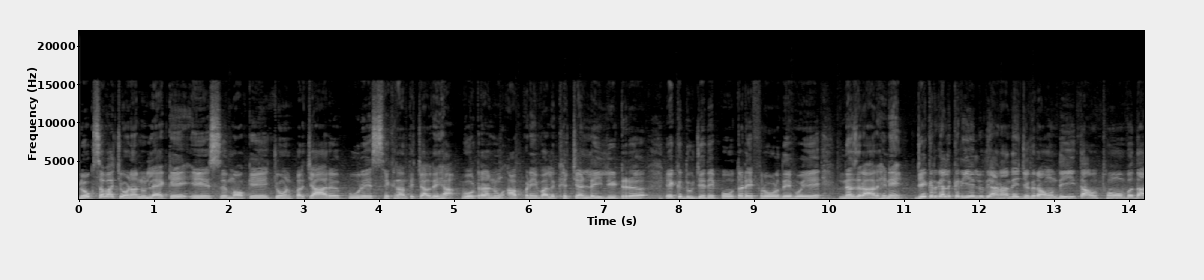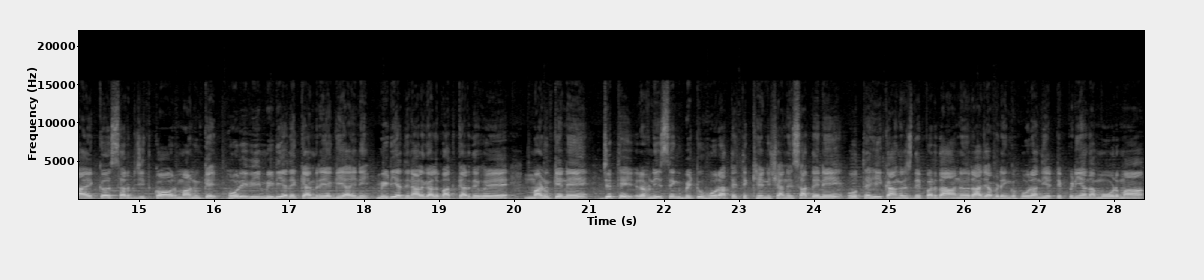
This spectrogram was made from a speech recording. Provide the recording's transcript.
ਲੋਕ ਸਭਾ ਚੋਣਾਂ ਨੂੰ ਲੈ ਕੇ ਇਸ ਮੌਕੇ ਚੋਣ ਪ੍ਰਚਾਰ ਪੂਰੇ ਸਿਖਰਾਂ ਤੇ ਚੱਲ ਰਿਹਾ। ਵੋਟਰਾਂ ਨੂੰ ਆਪਣੇ ਵੱਲ ਖਿੱਚਣ ਲਈ ਲੀਡਰ ਇੱਕ ਦੂਜੇ ਦੇ ਪੋਤੜੇ ਫਰੋਲਦੇ ਹੋਏ ਨਜ਼ਰ ਆ ਰਹੇ ਨੇ। ਜੇਕਰ ਗੱਲ ਕਰੀਏ ਲੁਧਿਆਣਾ ਦੇ ਜਗਰਾਉਂ ਦੀ, ਤਾਂ ਉੱਥੋਂ ਵਿਧਾਇਕ ਸਰਬਜੀਤ ਕੌਰ ਮਾਨੂਕੇ ਹੋਰੀ ਵੀ ਮੀਡੀਆ ਦੇ ਕੈਮਰੇ ਅੱਗੇ ਆਏ ਨੇ। ਮੀਡੀਆ ਦੇ ਨਾਲ ਗੱਲਬਾਤ ਕਰਦੇ ਹੋਏ ਮਾਨੂਕੇ ਨੇ ਜਿੱਥੇ ਰਵਨੀਤ ਸਿੰਘ ਬਿੱਟੂ ਹੋਰਾਂ ਤੇ ਤਿੱਖੇ ਨਿਸ਼ਾਨੇ ਸਾਧੇ ਨੇ, ਉੱਥੇ ਹੀ ਕਾਂਗਰਸ ਦੇ ਪ੍ਰਧਾਨ ਰਾਜਾ ਵੜਿੰਗ ਹੋਰਾਂ ਦੀਆਂ ਟਿੱਪਣੀਆਂ ਦਾ ਮੋੜਮਾ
